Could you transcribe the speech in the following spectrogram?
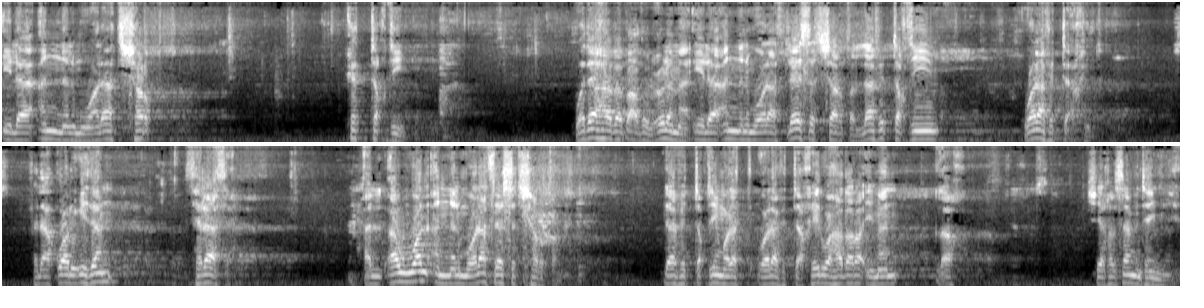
إلى أن الموالاة شرط كالتقديم. وذهب بعض العلماء إلى أن الموالاة ليست شرطا لا في التقديم ولا في التأخير. فالأقوال إذن ثلاثة. الأول أن الموالاة ليست شرطا لا في التقديم ولا ولا في التأخير وهذا رأي من؟ الأخ. شيخ الإسلام ابن تيمية.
